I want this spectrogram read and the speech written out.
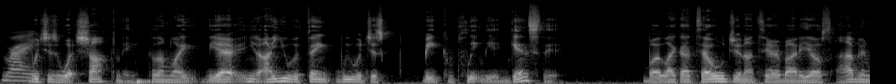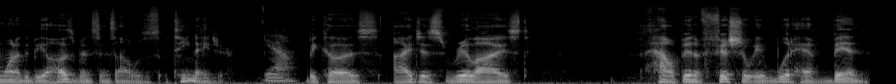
Right. which is what shocked me because I'm like, yeah, you know, I, you would think we would just be completely against it, but like I told you, and I tell everybody else, I've been wanting to be a husband since I was a teenager yeah. because I just realized how beneficial it would have been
